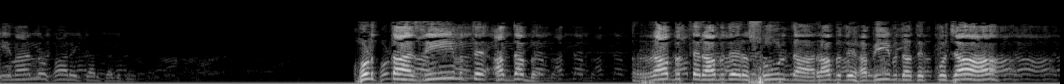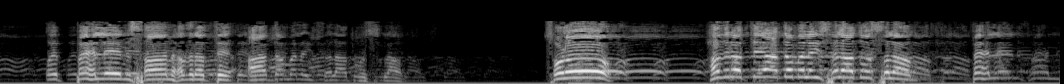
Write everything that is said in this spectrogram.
ایمان نو فارغ کر سکدی. ہن تعظیم تے ادب، رب تے رب دے رسول دا، رب دے حبیب دا تے کجا؟ اوے پہلے انسان حضرت آدم علیہ الصلوۃ والسلام سنو! حضرت آدم علیہ الصلوۃ والسلام، پہلے انسان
